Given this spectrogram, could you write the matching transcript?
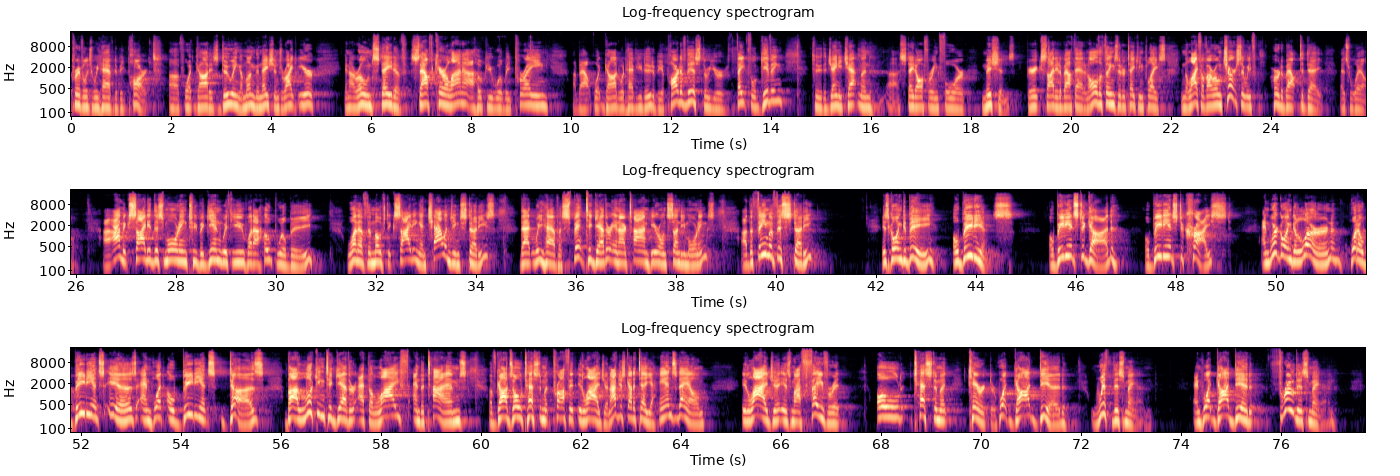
Privilege we have to be part of what God is doing among the nations right here in our own state of South Carolina. I hope you will be praying about what God would have you do to be a part of this through your faithful giving to the Janie Chapman uh, State Offering for Missions. Very excited about that and all the things that are taking place in the life of our own church that we've heard about today as well. Uh, I'm excited this morning to begin with you what I hope will be one of the most exciting and challenging studies that we have spent together in our time here on Sunday mornings. Uh, the theme of this study is going to be obedience obedience to God, obedience to Christ, and we're going to learn what obedience is and what obedience does by looking together at the life and the times of God's Old Testament prophet Elijah. And I've just got to tell you, hands down, Elijah is my favorite Old Testament character. What God did with this man and what God did through this man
